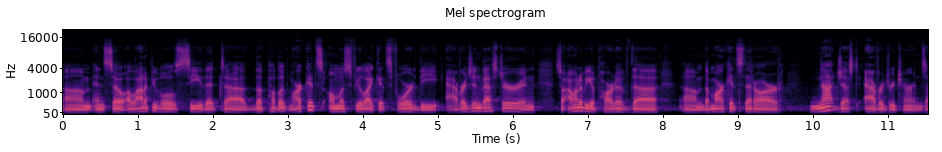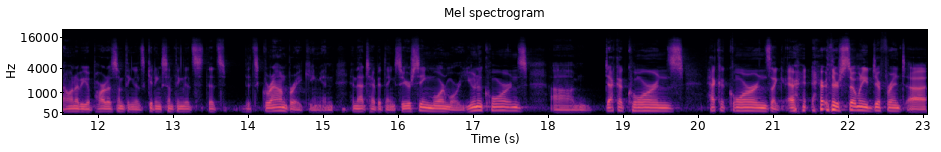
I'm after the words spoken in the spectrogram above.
Um, and so a lot of people see that uh, the public markets almost feel like it's for the average investor, and so I want to be a part of the um, the markets that are not just average returns. I want to be a part of something that's getting something that's that's that's groundbreaking and and that type of thing. So you're seeing more and more unicorns, um, decacorns hecacorns. Like there's so many different uh,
